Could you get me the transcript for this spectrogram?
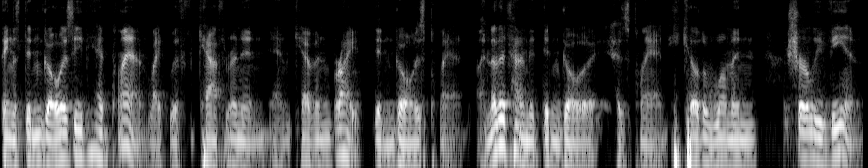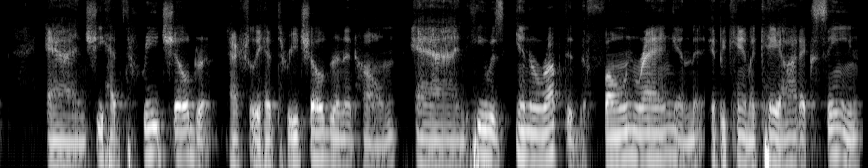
things didn't go as he had planned, like with Kathryn and, and Kevin Bright didn't go as planned. Another time that didn't go as planned, he killed a woman, Shirley Vian, and she had three children actually had three children at home and he was interrupted the phone rang and it became a chaotic scene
